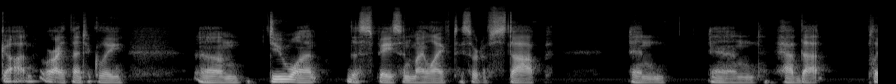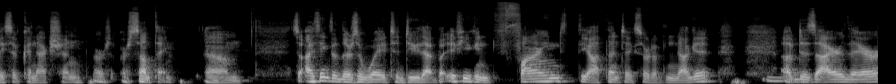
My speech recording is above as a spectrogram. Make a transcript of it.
God or authentically um, do want the space in my life to sort of stop and and have that place of connection or or something. Um, so I think that there's a way to do that. But if you can find the authentic sort of nugget Mhm. of desire there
